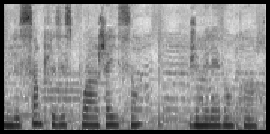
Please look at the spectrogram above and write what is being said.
comme de simples espoirs jaillissants, je m'élève encore.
